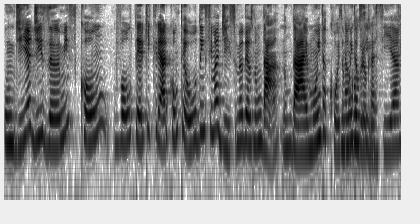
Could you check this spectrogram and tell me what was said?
um dia de exames com vou ter que criar conteúdo em cima disso. Meu Deus, não dá, não dá, é muita coisa, não muita consigo. burocracia.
